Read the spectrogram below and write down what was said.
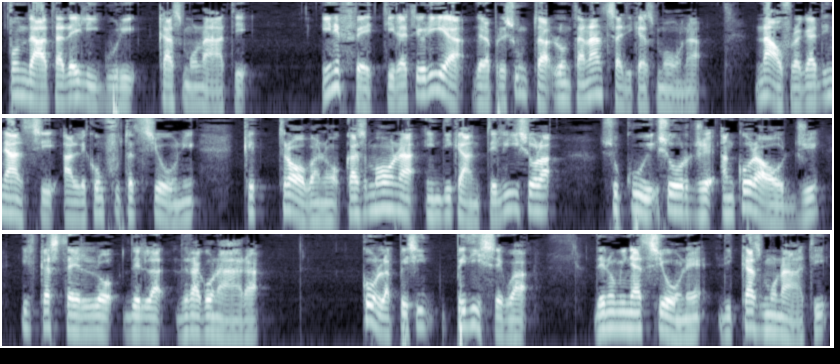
fondata dai Liguri Casmonati. In effetti la teoria della presunta lontananza di Casmona naufraga dinanzi alle confutazioni che trovano Casmona indicante l'isola su cui sorge ancora oggi il castello della Dragonara, con la pedissequa denominazione di Casmonati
